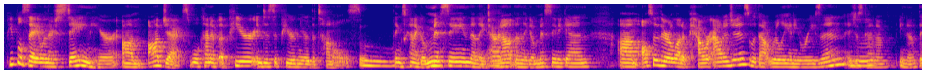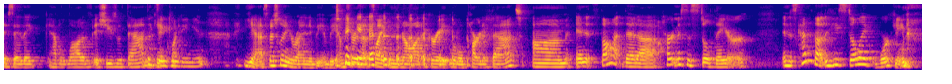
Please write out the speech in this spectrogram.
people say when they're staying here, um, objects will kind of appear and disappear near the tunnels. Things kind of go missing, then they turn Yeah. up, then they go missing again. Um, also, there are a lot of power outages without really any reason. It just kind of, you know, they say they have a lot of issues with that. And That's they can't quite inconvenient. yeah, especially when you're running a B&B. I'm sure that's like not a great little part of that. Um, and it's thought that uh, Hartness is still there. And it's kind of thought that he's still like working.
